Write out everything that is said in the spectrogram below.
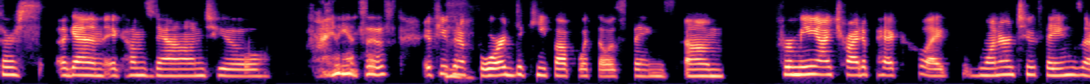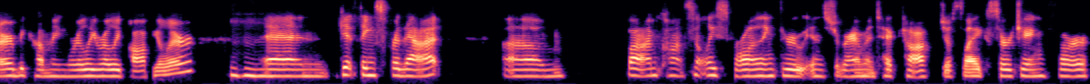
there's again, it comes down to finances. If you can afford to keep up with those things. Um, for me, I try to pick like one or two things that are becoming really, really popular Mhm. and get things for that. Um, but I'm constantly scrolling through Instagram and TikTok, just like searching for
